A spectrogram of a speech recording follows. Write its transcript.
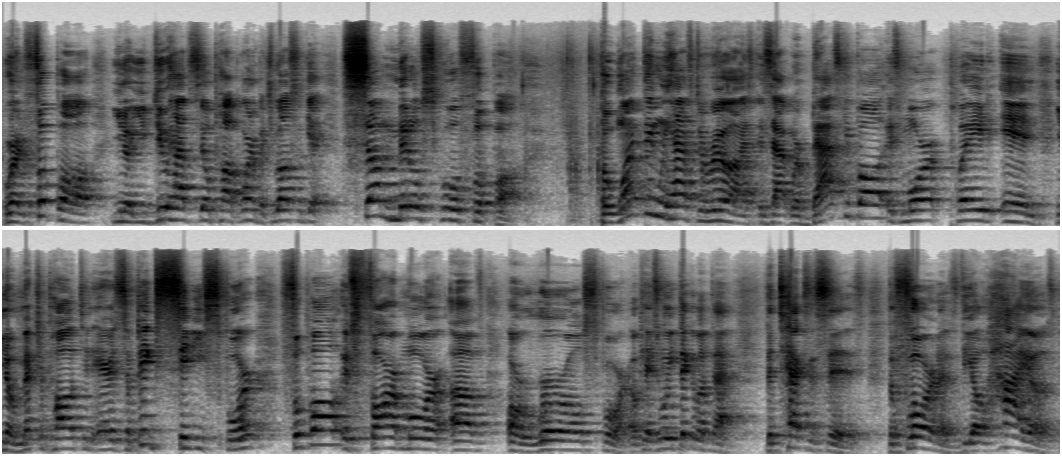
Where in football, you know, you do have still Pop Warner, but you also get some middle school football. But one thing we have to realize is that where basketball is more played in, you know, metropolitan areas, it's a big city sport. Football is far more of a rural sport. Okay, so when you think about that, the Texases, the Floridas, the Ohio's.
